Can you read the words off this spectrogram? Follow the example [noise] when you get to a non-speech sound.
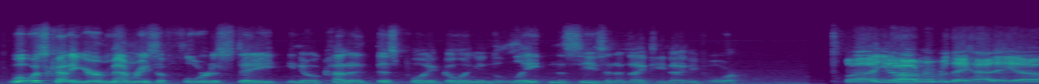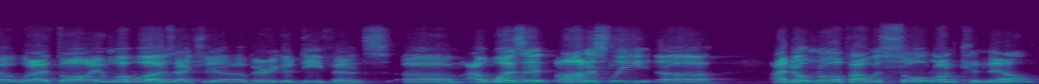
What was kind of your memories of Florida State, you know, kind of at this point going into late in the season of 1994? Uh, you know, I remember they had a uh, what I thought and what was actually a, a very good defense. Um, I wasn't honestly. Uh, I don't know if I was sold on Kanell.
